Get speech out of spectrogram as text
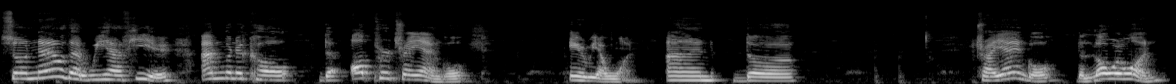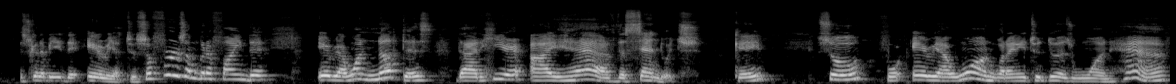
so now that we have here, I'm to call the upper triangle area 1 and the triangle, the lower one, is to be the area 2. So first I'm to find the area 1. Notice that here I have the sandwich, okay? So for area 1, what I need to do is 1 half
